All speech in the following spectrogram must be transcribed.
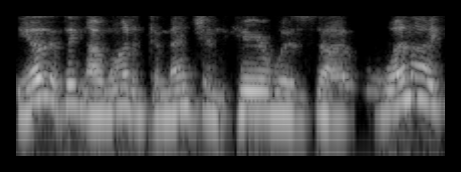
The other thing I wanted to mention here was uh, when I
